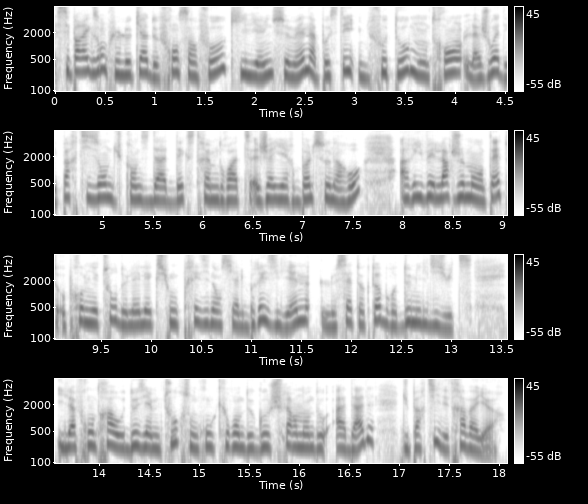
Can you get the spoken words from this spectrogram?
C'est par exemple le cas de France Info qui, il y a une semaine, a posté une photo montrant la joie des partisans du candidat d'extrême droite Jair Bolsonaro, arrivé largement en tête au premier tour de l'élection présidentielle brésilienne le 7 octobre 2018. Il affrontera au deuxième tour son concurrent de gauche Fernando Haddad du Parti des Travailleurs.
